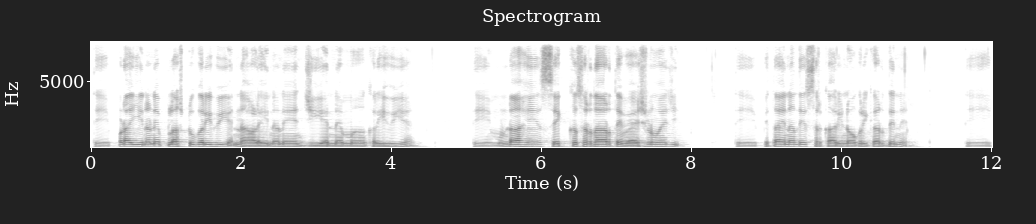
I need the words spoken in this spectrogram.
ਅਤੇ ਪੜ੍ਹਾਈ ਇਹਨਾਂ ਨੇ ਪਲੱਸ 2 ਕਰੀ ਹੋਈ ਹੈ, ਨਾਲ ਇਹਨਾਂ ਨੇ ਜੀਐਨਐਮ ਕਰੀ ਹੋਈ ਹੈ। ਅਤੇ ਮੁੰਡਾ ਇਹ ਸਿੱਖ ਸਰਦਾਰ ਤੇ ਵੈਸ਼ਨੂ ਹੈ ਜੀ। ਤੇ ਪਿਤਾ ਇਹਨਾਂ ਦੇ ਸਰਕਾਰੀ ਨੌਕਰੀ ਕਰਦੇ ਨੇ। ਤੇ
